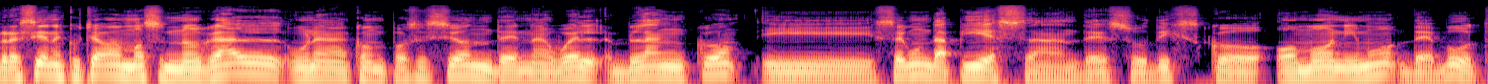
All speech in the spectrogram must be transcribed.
Recién escuchábamos Nogal, una composición de Nahuel Blanco y segunda pieza de su disco homónimo debut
